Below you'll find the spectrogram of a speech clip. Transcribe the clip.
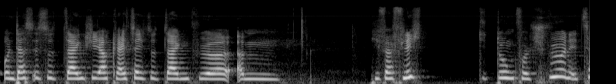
und das ist sozusagen, steht auch gleichzeitig sozusagen für ähm, die Verpflichtung von Schwüren etc.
